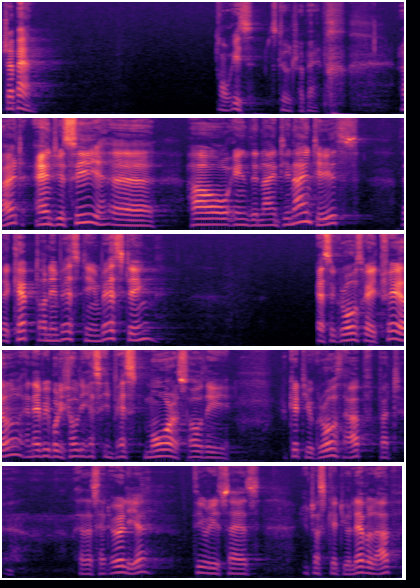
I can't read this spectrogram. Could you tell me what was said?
Japan. Oh, is still Japan, right? And you see uh, how in the 1990s they kept on investing, investing as the growth rate fell, and everybody told you, yes, invest more so the, you get your growth up. But as I said earlier, theory says you just get your level up.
